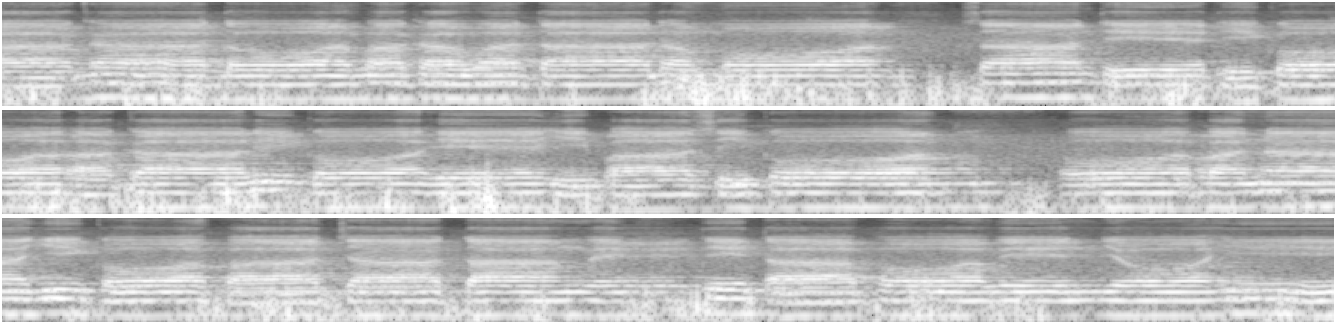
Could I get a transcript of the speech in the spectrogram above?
าคาโตภะคะวะตา โมสันติติโกอากาลิโกเอหิปัสสิโกโอปนายิโกปัจจตังเวทิตาโพวินโยหิ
